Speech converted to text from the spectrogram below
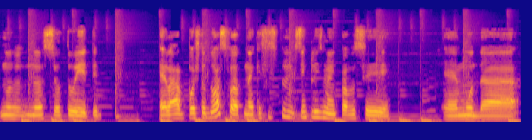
no, no seu Twitter, ela postou duas fotos, né? Que simplesmente para você é, mudar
